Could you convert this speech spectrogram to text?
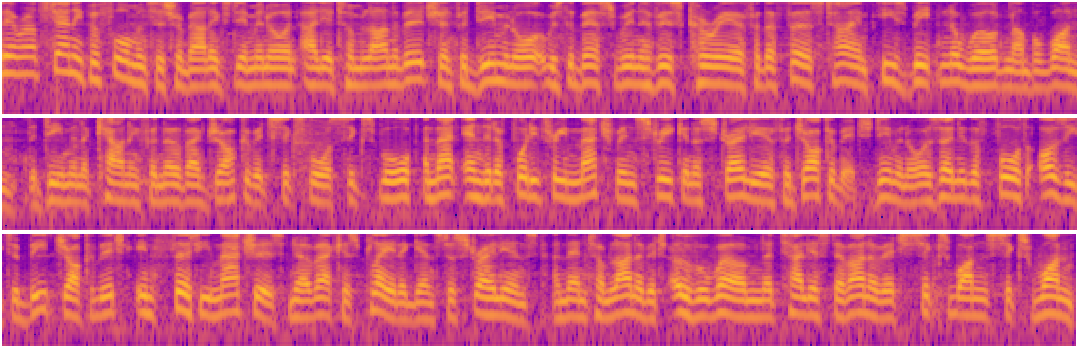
There were outstanding performances from Alex de Minaur and Ajla Tomljanovic, and for de Minaur it was the best win of his career. For the first time, he's beaten a world number one. The Demon accounting for Novak Djokovic 6-4, 6-4, and that ended a 43-match win streak in Australia for Djokovic. De Minaur is only the fourth Aussie to beat Djokovic in 30 matches. Novak has played against Australians, and then Tomljanovic overwhelmed Natalia Stevanovic 6-1, 6-1.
